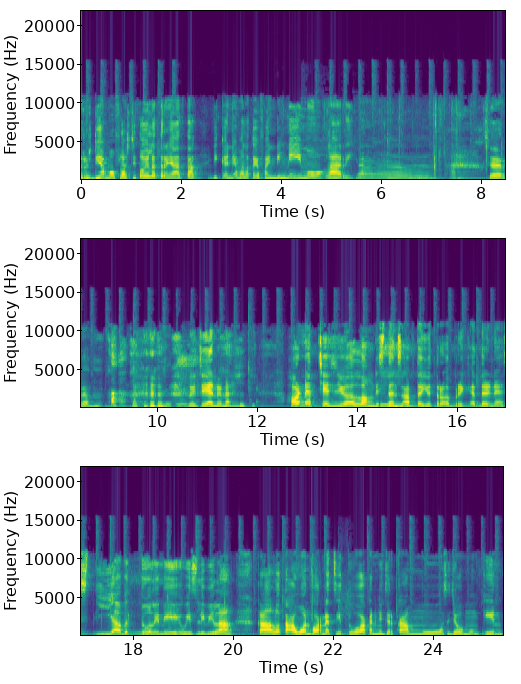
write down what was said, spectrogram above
Terus dia mau flush di toilet ternyata ikannya malah kayak Finding Nemo lari ah. serem lucu ya Nuna Hornet chase you a long distance after you throw a brick at their nest. Iya betul ini. Weasley bilang kalau tawon hornets itu akan ngejar kamu sejauh mungkin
